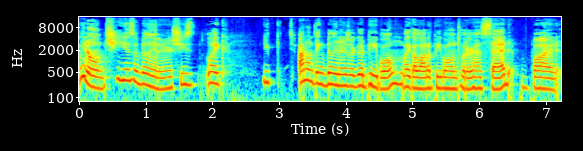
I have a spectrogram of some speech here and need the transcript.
you know, she is a billionaire. She's like you I don't think billionaires are good people, like a lot of people on Twitter has said, but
